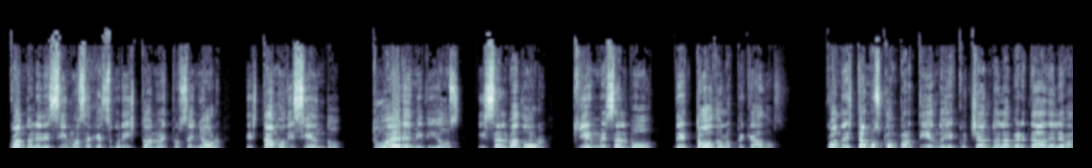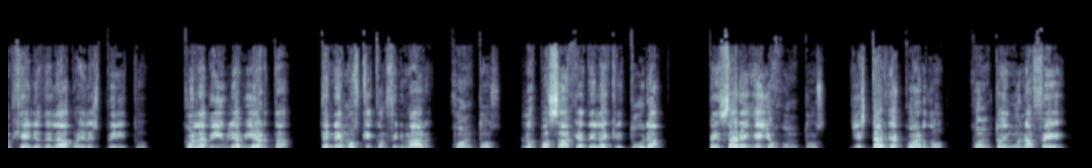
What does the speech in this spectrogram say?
cuando le decimos a Jesucristo, a nuestro Señor, estamos diciendo, tú eres mi Dios y Salvador, quien me salvó de todos los pecados. Cuando estamos compartiendo y escuchando la verdad del Evangelio del agua y el Espíritu, con la Biblia abierta, tenemos que confirmar juntos los pasajes de la Escritura pensar en ello juntos y estar de acuerdo junto en una fe.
